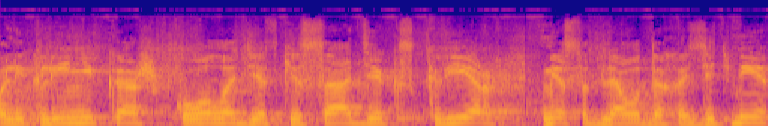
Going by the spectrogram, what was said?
поликлиника, школа, детский садик, сквер, место для отдыха с детьми,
